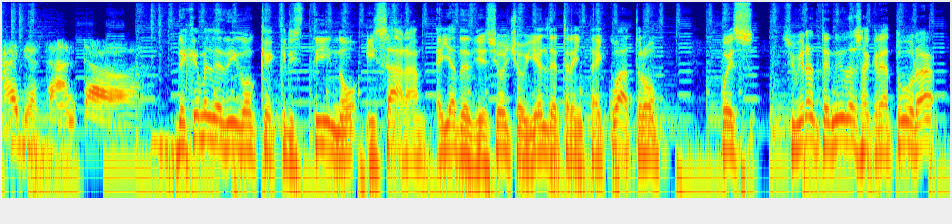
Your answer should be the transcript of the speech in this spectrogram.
Ay, Dios santo. Déjeme le digo que Cristino y Sara, ella de 18 y él de 34, pues si hubieran tenido esa criatura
